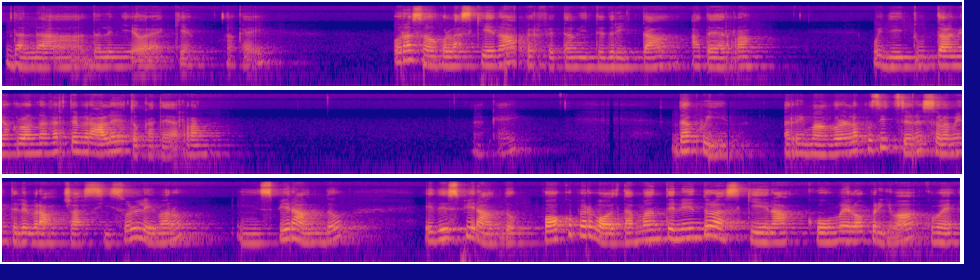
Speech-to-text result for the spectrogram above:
dalla, dalle mie orecchie, ok? Ora sono con la schiena perfettamente dritta a terra, quindi tutta la mia colonna vertebrale tocca a terra. Ok? Da qui rimango nella posizione, solamente le braccia si sollevano, inspirando ed espirando poco per volta, mantenendo la schiena come l'ho prima, come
